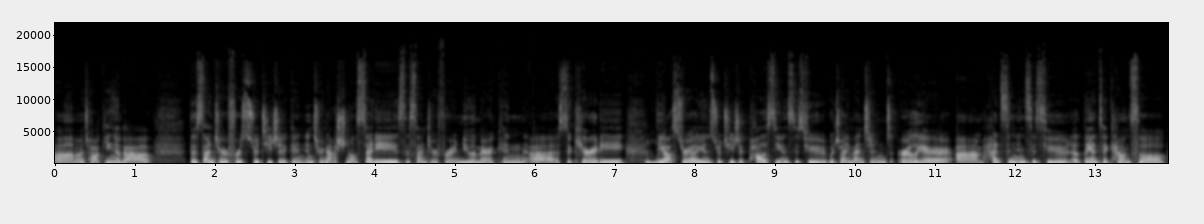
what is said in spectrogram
um, I'm talking about the Center for Strategic and International Studies, the Center for a New American uh, Security, mm-hmm. the Australian Strategic Policy Institute, which I mentioned earlier, um, Hudson Institute, Atlantic Council,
